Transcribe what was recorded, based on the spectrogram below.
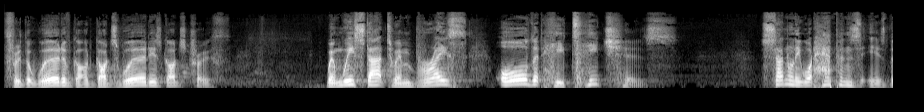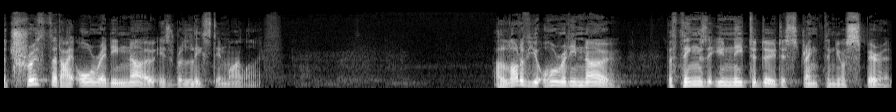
through the Word of God. God's Word is God's truth. When we start to embrace all that He teaches, suddenly what happens is the truth that I already know is released in my life. A lot of you already know the things that you need to do to strengthen your spirit.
